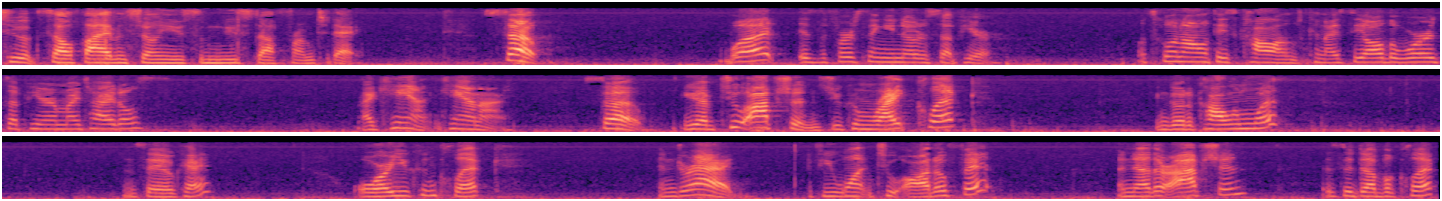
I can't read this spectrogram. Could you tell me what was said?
to Excel 5 and showing you some new stuff from today. So, what is the first thing you notice up here? What's going on with these columns? Can I see all the words up here in my titles? I can't, can I? So you have two options. You can right click and go to column width and say OK. Or you can click and drag. If you want to auto fit, another option is to double click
